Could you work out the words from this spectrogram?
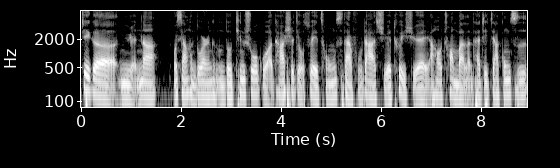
这个女人呢？我想很多人可能都听说过，他十九岁从斯坦福大学退学，然后创办了他这家公司。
